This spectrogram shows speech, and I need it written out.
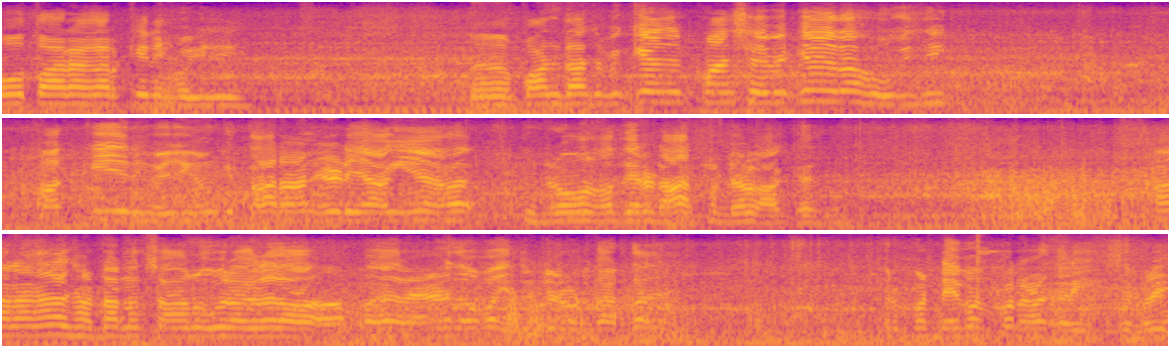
ਉਹ ਤਾਰਾਂ ਕਰਕੇ ਨਹੀਂ ਹੋਈ ਸੀ। 5-10 ਵਿਕਿਆਂ 'ਚ 5-6 ਵਿਕਿਆਂ 'ਚ ਹੋ ਗਈ ਸੀ। ਬਾਕੀ ਨਹੀਂ ਹੋਈ ਕਿਉਂਕਿ ਤਾਰਾਂ ਨੇੜੇ ਆ ਗਈਆਂ ਡਰੋਨ ਦੇ ਰਡਾਰ ਛੱਡਣ ਲੱਗ ਗਏ ਸੀ। ਆਲਾ ਕਹਿੰਦਾ ਸਾਡਾ ਨੁਕਸਾਨ ਹੋ ਰਿਹਾ ਅਗਲੇ ਦਾ ਆਪਾਂ ਰਹਿਣ ਦਿਓ ਭਾਈ, ਦੂਜੇ ਰੋਡ ਕਰਦਾ ਫਿਰ ਵੱਡੇ ਬੰਪਰ ਨਾਲ ਕਰੀ ਸਪਰੇ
